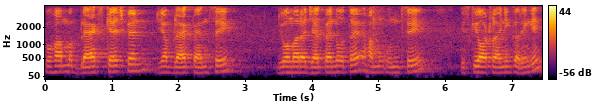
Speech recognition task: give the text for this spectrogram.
तो हम ब्लैक स्केच पेन या ब्लैक पेन से जो हमारा जेल पेन होता है, हम उनसे इसकी आउटलाइनिंग करेंगे।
